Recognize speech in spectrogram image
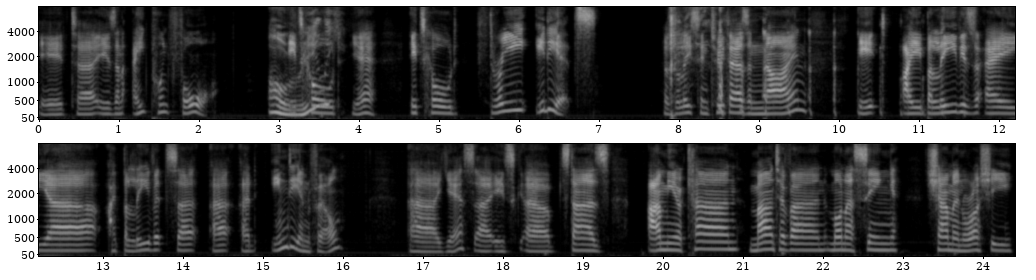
It uh, is an 8.4. Oh, It's really? called yeah. It's called Three Idiots. It was released in 2009. it I believe is a uh, I believe it's a, a an Indian film. Uh, yes, uh, it uh, stars Aamir Khan, Madhavan, Mona Singh, Sharman Joshi,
